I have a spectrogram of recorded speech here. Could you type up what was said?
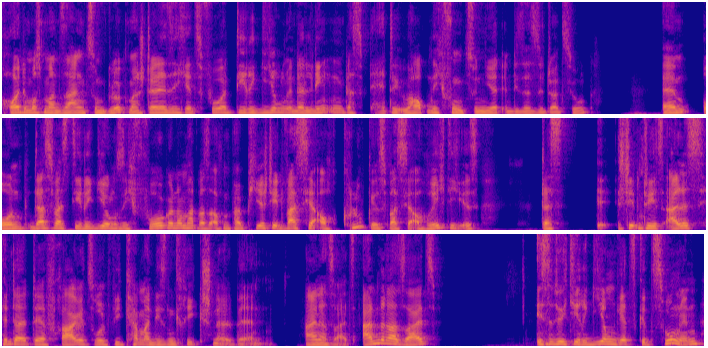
Heute muss man sagen, zum Glück, man stelle sich jetzt vor, die Regierung in der Linken, das hätte überhaupt nicht funktioniert in dieser Situation. Ähm, und das, was die Regierung sich vorgenommen hat, was auf dem Papier steht, was ja auch klug ist, was ja auch richtig ist, das steht natürlich jetzt alles hinter der Frage zurück, wie kann man diesen Krieg schnell beenden? Einerseits. Andererseits ist natürlich die Regierung jetzt gezwungen,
